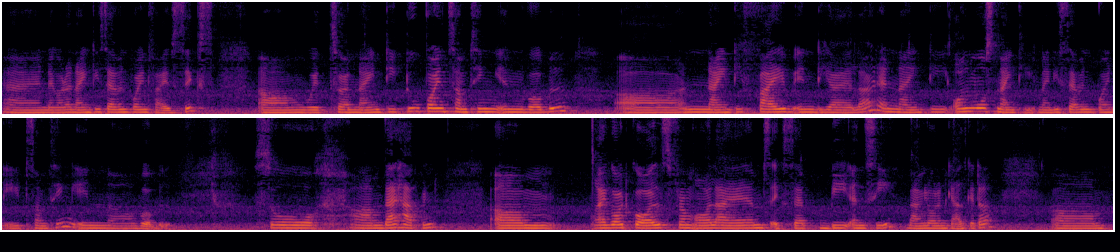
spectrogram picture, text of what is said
and I got a 97.56 um, with a 92 point something in verbal uh, 95 in DILR and 90 almost 90 97.8 something in uh, verbal. So um, that happened. Um, I got calls from all IIMs except B and C Bangalore and Calcutta. Um,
